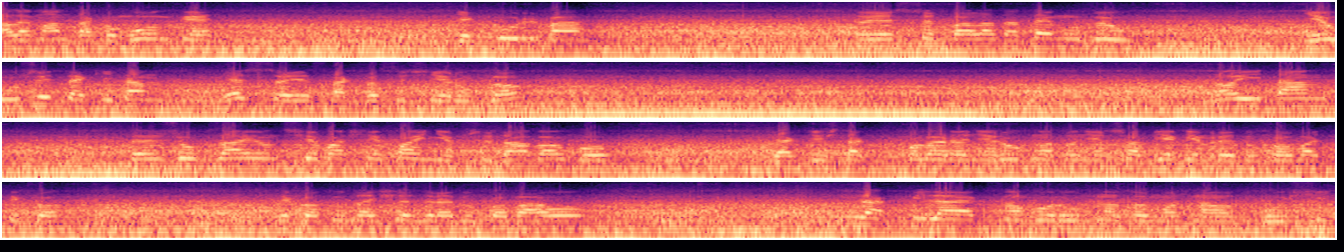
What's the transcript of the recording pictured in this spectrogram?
Ale mam taką łąkę, gdzie kurwa, to jeszcze dwa lata temu był nieużytek i tam jeszcze jest tak dosyć nierówno. No i tam ten żółw zając się właśnie fajnie przydawał, bo jak gdzieś tak w cholerę nierówno, to nie trzeba biegiem redukować, tylko, tylko tutaj się zredukowało. I za chwilę jak znowu równo, to można odpuścić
